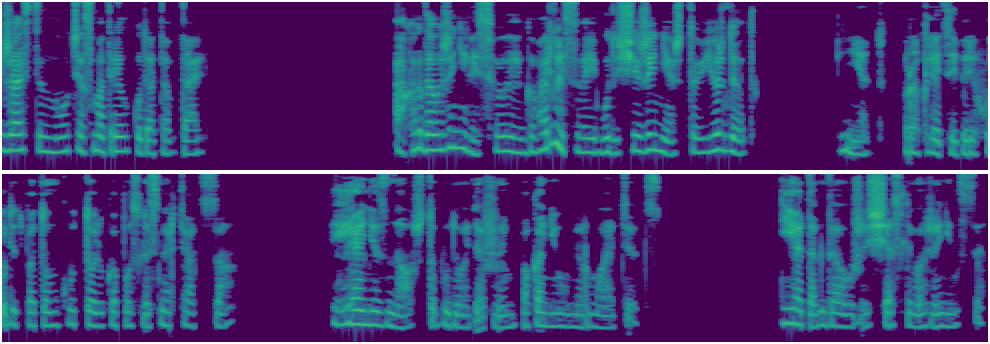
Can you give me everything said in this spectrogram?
Джастин молча смотрел куда-то вдаль. «А когда вы женились, вы говорили своей будущей жене, что ее ждет?» «Нет, проклятие переходит потомку только после смерти отца. Я не знал, что буду одержим, пока не умер мой отец. Я тогда уже счастливо женился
